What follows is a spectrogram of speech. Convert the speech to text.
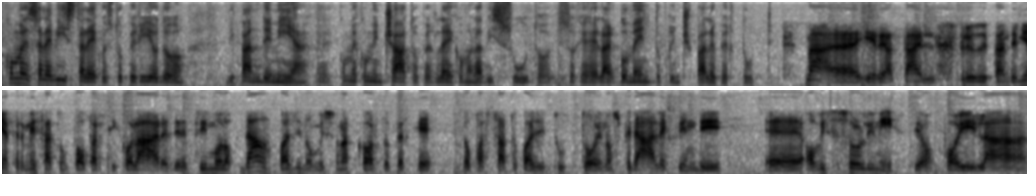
Come se l'è vista lei questo periodo di pandemia? Come è cominciato per lei, come l'ha vissuto, visto che è l'argomento principale per tutti? Ma eh, in realtà il periodo di pandemia per me è stato un po' particolare. Del primo lockdown quasi non mi sono accorto perché l'ho passato quasi tutto in ospedale, quindi eh, ho visto solo l'inizio, poi la,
